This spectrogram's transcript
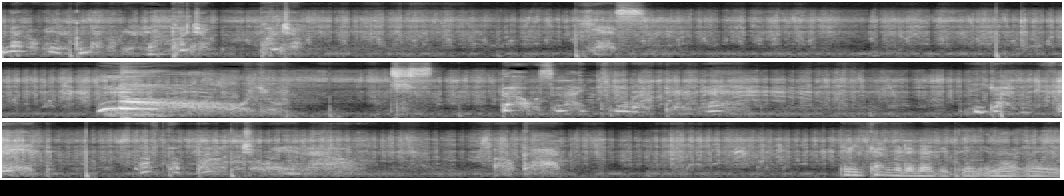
Come back over here. Come back over here. Yeah, punch him. Punch him. Yes. No, you. Jeez, that was an IQ right there, man. He got rid of the punctuate now. Oh God. And he got rid of everything in that lane.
